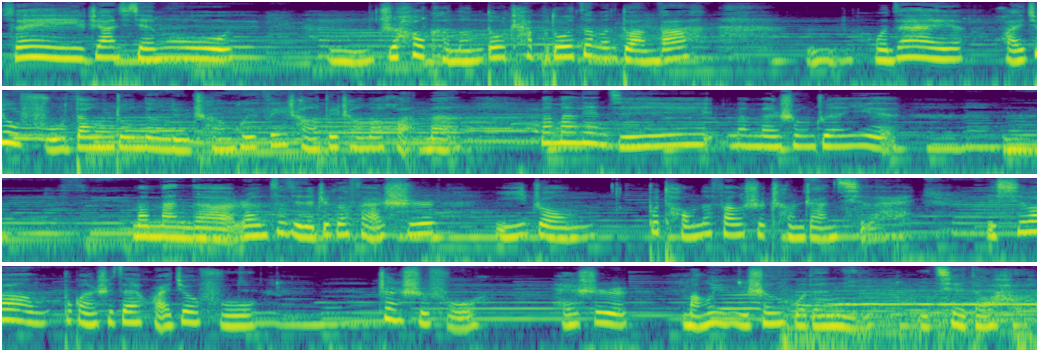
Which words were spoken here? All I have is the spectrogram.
所以这样期节目。之后可能都差不多这么短吧。嗯，我在怀旧服当中的旅程会非常非常的缓慢，慢慢练级，慢慢升专业，嗯，慢慢的让自己的这个法师以一种不同的方式成长起来。也希望不管是在怀旧服、正式服，还是忙于生活的你，一切都好。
